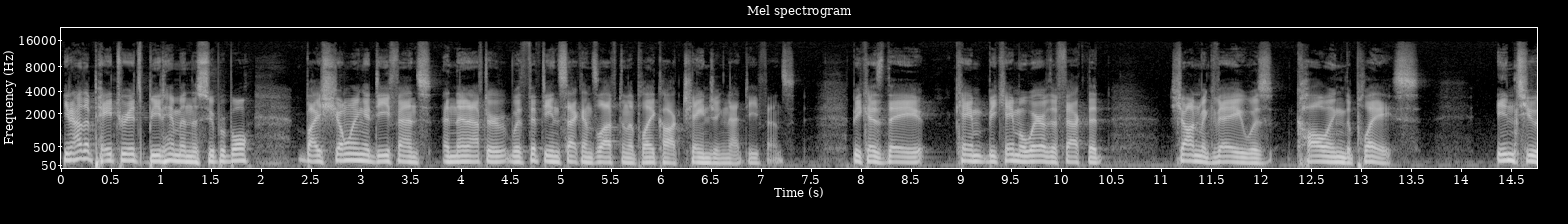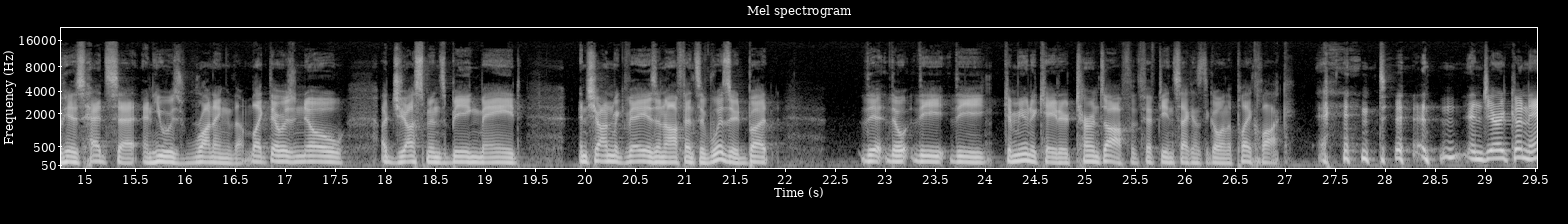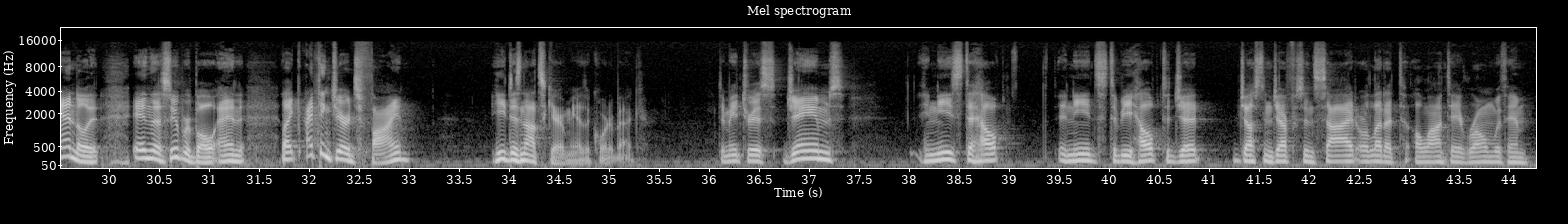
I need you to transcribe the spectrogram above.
You know how the Patriots beat him in the Super Bowl by showing a defense and then after with 15 seconds left in the play clock changing that defense because they came became aware of the fact that Sean McVay was calling the plays into his headset and he was running them. Like there was no adjustments being made. And Sean McVay is an offensive wizard, but the the the the communicator turns off with 15 seconds to go on the play clock. And, and Jared couldn't handle it in the Super Bowl. And like I think Jared's fine. He does not scare me as a quarterback. Demetrius James he needs to help. It needs to be helped to get Justin Jefferson's side or let Alontae roam with him.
